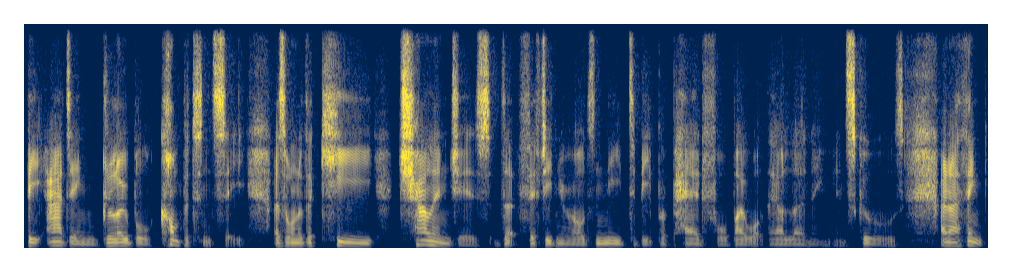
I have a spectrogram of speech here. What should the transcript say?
be adding global competency as one of the key challenges that 15 year olds need to be prepared for by what they are learning in schools. And I think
